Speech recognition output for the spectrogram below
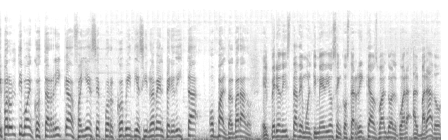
Y por último, en Costa Rica fallece por COVID-19 el periodista Osvaldo Alvarado. El periodista de multimedios en Costa Rica, Osvaldo Alvarado,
